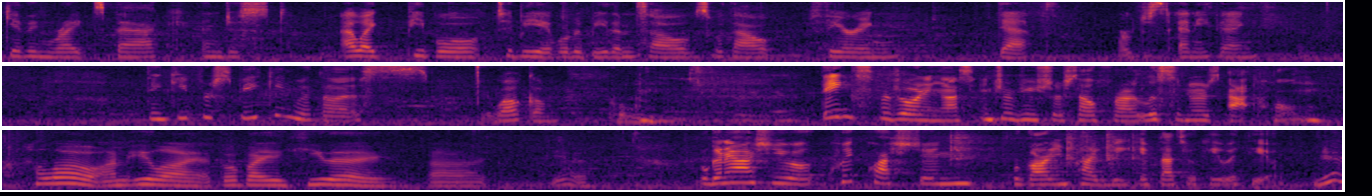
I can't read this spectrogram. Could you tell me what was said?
giving rights back and just I like people to be able to be themselves without fearing death or just anything. Thank you for speaking with us. You're welcome. Thanks for joining us. Introduce yourself for our listeners at home. Hello, I'm Eli. I go by Hide. Uh, yeah. We're going to ask you a quick question regarding Pride Week, if that's okay with you. Yeah.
